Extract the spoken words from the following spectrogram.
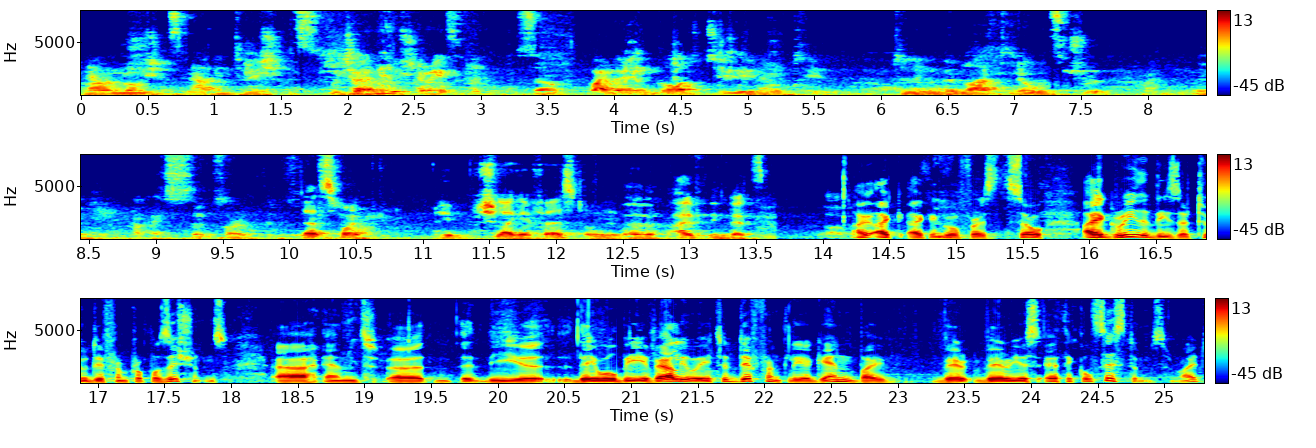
in our emotions, in our intuitions, which are evolutionary explicable. So why do I need God to, you know, to, to live a good life, to know what's true? Right? Mm. Okay, so sorry. That's fine. Shall I go first? Or? Uh, I think that's. I, I, I, can go first. So I agree that these are two different propositions, uh, and uh, the, uh, they will be evaluated differently again by ver various ethical systems, right?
